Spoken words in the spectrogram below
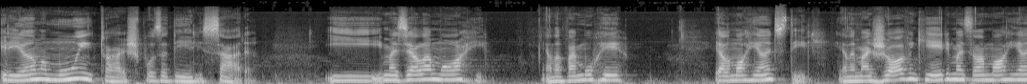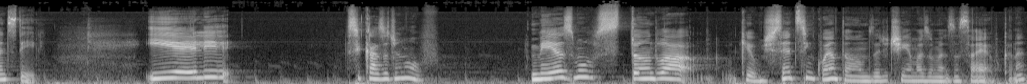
ele ama muito a esposa dele, Sara. E mas ela morre. Ela vai morrer. Ela morre antes dele. Ela é mais jovem que ele, mas ela morre antes dele. E ele se casa de novo mesmo estando a que uns 150 anos ele tinha mais ou menos nessa época, né?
